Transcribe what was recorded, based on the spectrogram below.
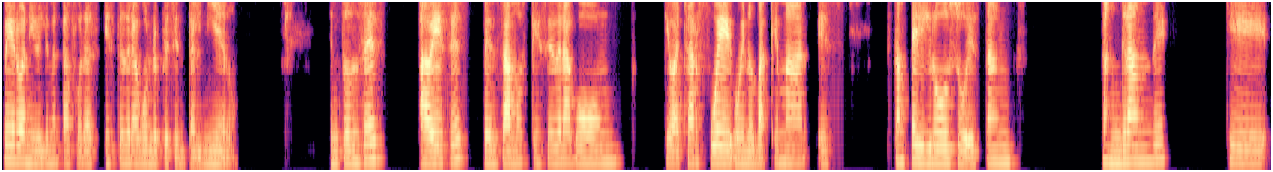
pero a nivel de metáforas, este dragón representa el miedo. Entonces, a veces pensamos que ese dragón que va a echar fuego y nos va a quemar es, es tan peligroso, es tan, tan grande que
